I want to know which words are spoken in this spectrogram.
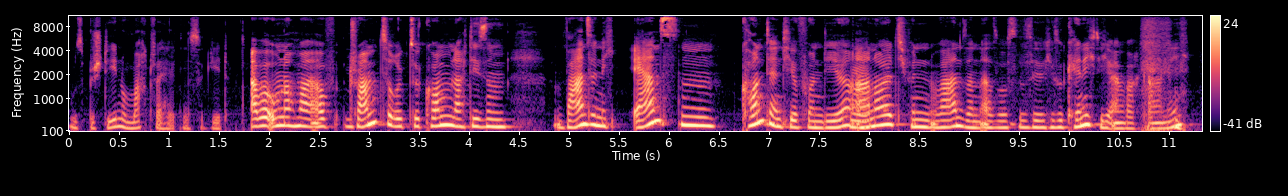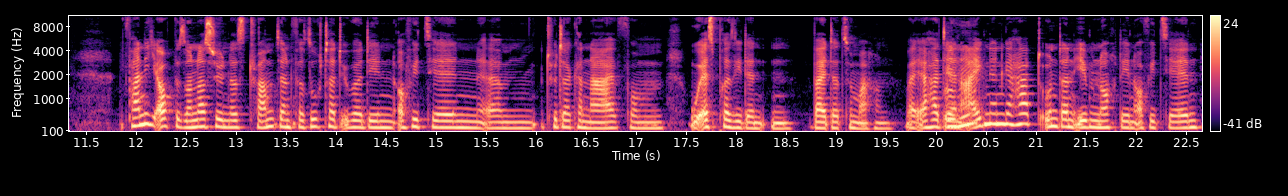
ums Bestehen, um Machtverhältnisse geht. Aber um nochmal auf Trump zurückzukommen, nach diesem wahnsinnig ernsten Content hier von dir, mhm. Arnold, ich bin Wahnsinn, also ist, so kenne ich dich einfach gar nicht. Fand ich auch besonders schön, dass Trump dann versucht hat, über den offiziellen ähm, Twitter-Kanal vom US-Präsidenten weiterzumachen. Weil er hat ja einen mhm. eigenen gehabt und dann eben noch den offiziellen,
